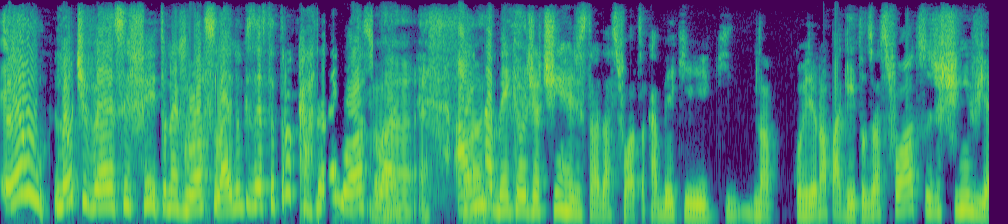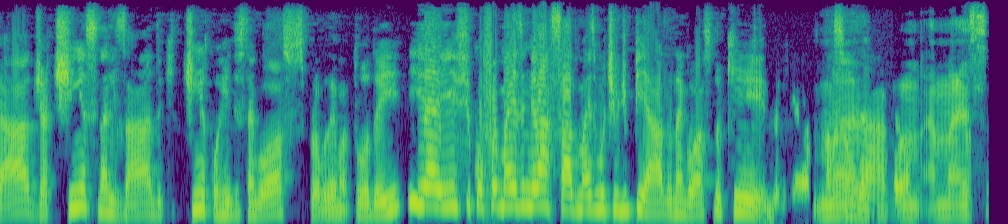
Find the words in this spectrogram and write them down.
eu não tivesse feito o negócio lá e não quisesse ter trocado o negócio ah, lá. É Ainda bem que eu já tinha registrado as fotos, acabei que, que na corrida eu não apaguei todas as fotos, já tinha enviado, já tinha sinalizado que tinha corrido esse negócio, esse problema todo aí. E aí ficou, foi mais engraçado, mais motivo de piada o negócio do que, do que Mano, mas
